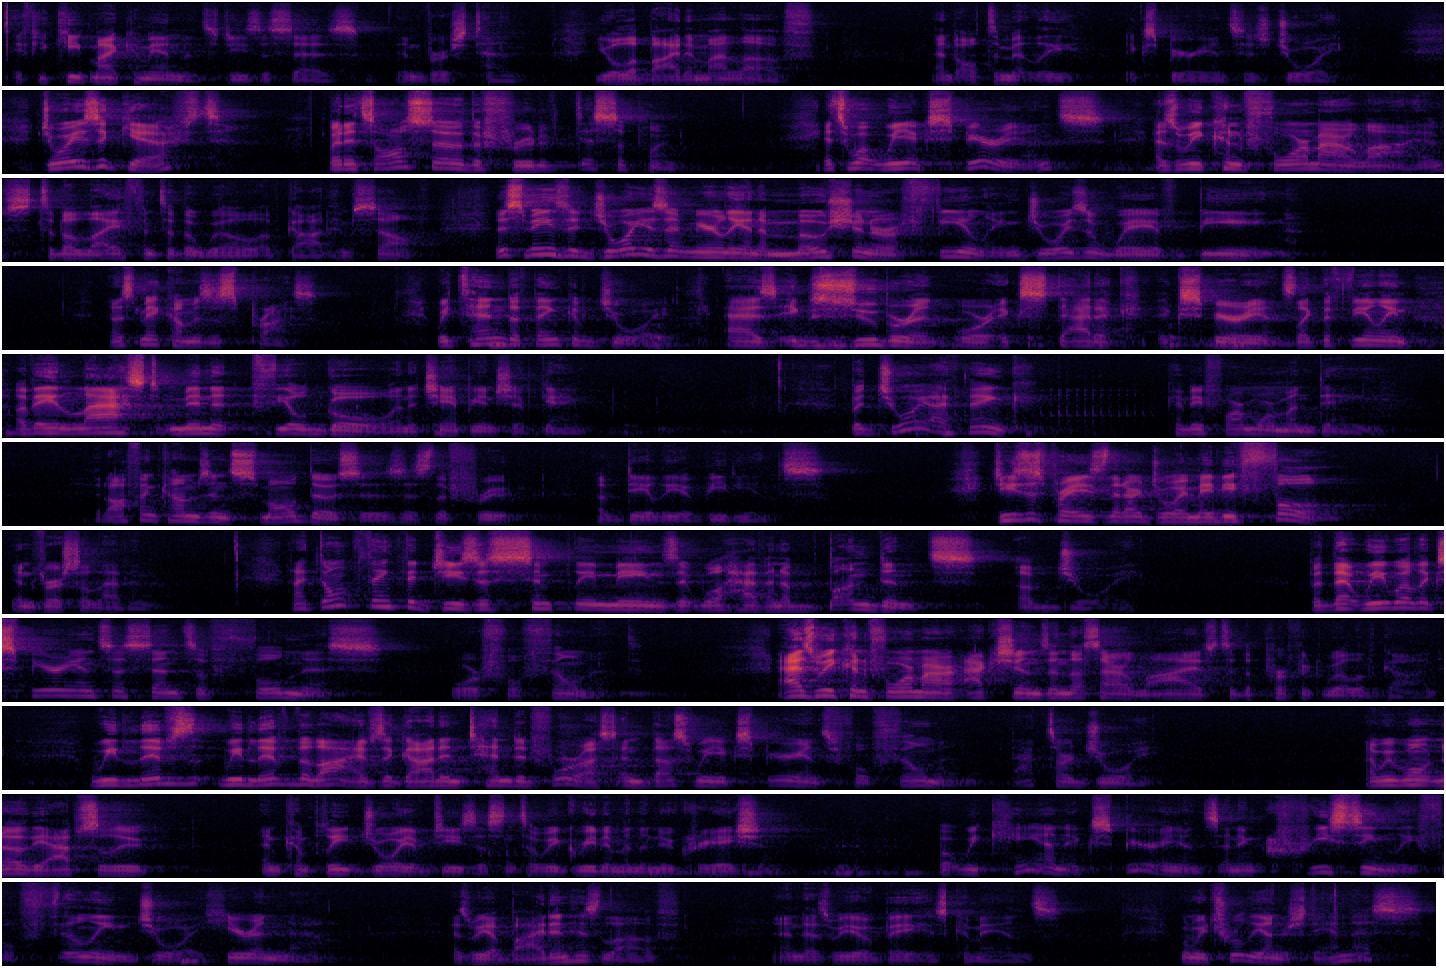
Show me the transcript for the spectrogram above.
If you keep my commandments, Jesus says in verse 10, you'll abide in my love and ultimately experience his joy. Joy is a gift, but it's also the fruit of discipline. It's what we experience as we conform our lives to the life and to the will of God Himself. This means that joy isn't merely an emotion or a feeling, joy is a way of being. And this may come as a surprise. We tend to think of joy as exuberant or ecstatic experience, like the feeling of a last minute field goal in a championship game. But joy, I think, can be far more mundane. It often comes in small doses as the fruit of daily obedience. Jesus prays that our joy may be full in verse 11. And I don't think that Jesus simply means that we'll have an abundance of joy, but that we will experience a sense of fullness or fulfillment. As we conform our actions and thus our lives to the perfect will of God, we live, we live the lives that God intended for us, and thus we experience fulfillment. That's our joy. And we won't know the absolute and complete joy of Jesus until we greet him in the new creation. But we can experience an increasingly fulfilling joy here and now as we abide in his love and as we obey his commands. When we truly understand this,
